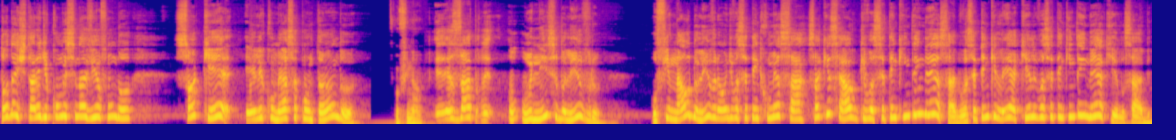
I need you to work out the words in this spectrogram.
toda a história de como esse navio afundou. Só que ele começa contando o final. Exato. O, o, início do livro, o final do livro é onde você tem que começar. Só que isso é algo que você tem que entender, sabe? Você tem que ler aquilo e você tem que entender aquilo, sabe?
